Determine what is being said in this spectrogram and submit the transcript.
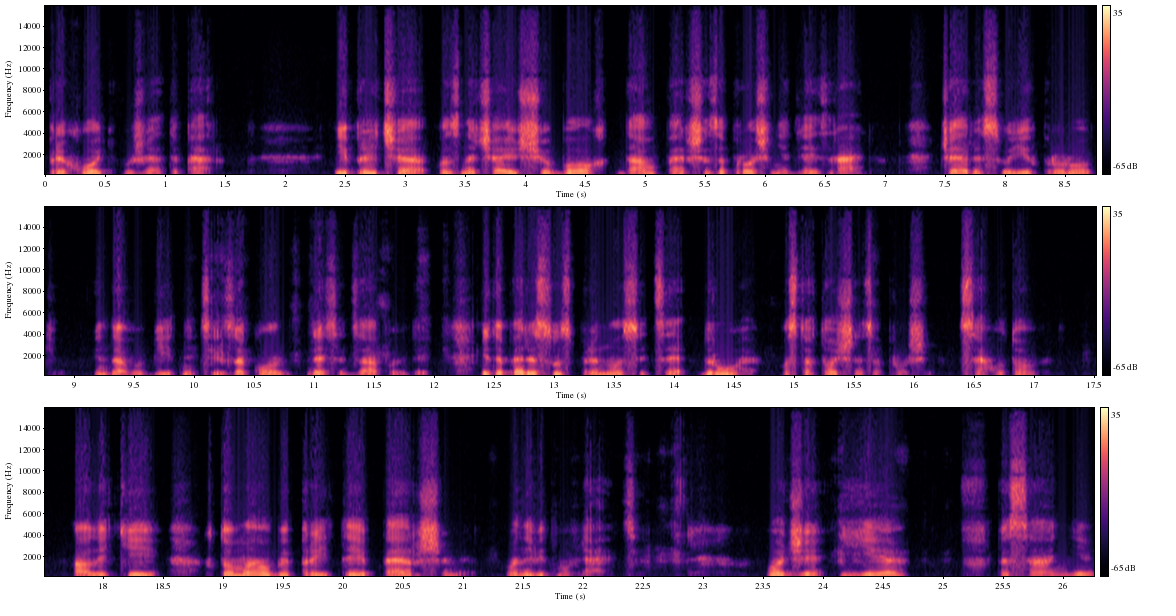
Приходь уже тепер. І притча означає, що Бог дав перше запрошення для Ізраїля через своїх пророків. Він дав обітниці, закон, 10 заповідей. І тепер Ісус приносить це друге, остаточне запрошення. Все готове. Але ті, хто мав би прийти першими, вони відмовляються. Отже, є в Писанні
